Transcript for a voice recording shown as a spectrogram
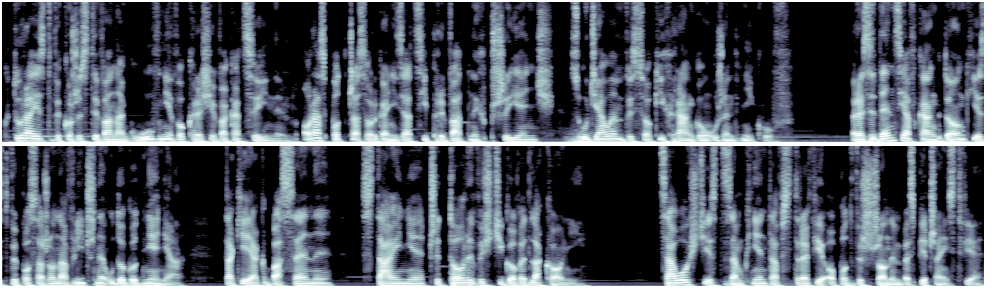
która jest wykorzystywana głównie w okresie wakacyjnym oraz podczas organizacji prywatnych przyjęć z udziałem wysokich rangą urzędników. Rezydencja w Kangdong jest wyposażona w liczne udogodnienia, takie jak baseny, stajnie czy tory wyścigowe dla koni. Całość jest zamknięta w strefie o podwyższonym bezpieczeństwie,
